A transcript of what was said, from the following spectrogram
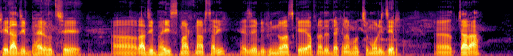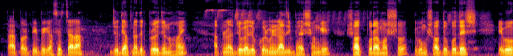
সেই রাজীব ভাইয়ের হচ্ছে রাজীব ভাই স্মার্ট নার্সারি, এই যে বিভিন্ন আজকে আপনাদের দেখালাম হচ্ছে মরিচের চারা, তারপর পেঁপে গাছের চারা, যদি আপনাদের প্রয়োজন হয়, আপনারা যোগাযোগ করবেন রাজীব ভাইয়ের সঙ্গে, সৎ পরামর্শ এবং সৎ উপদেশ এবং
